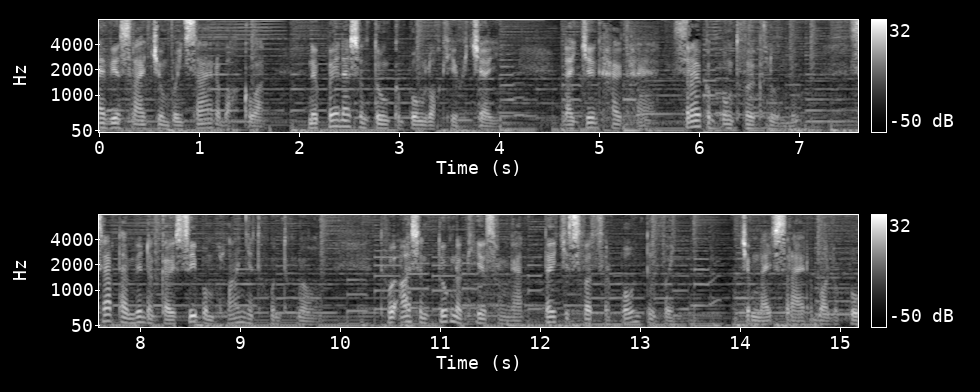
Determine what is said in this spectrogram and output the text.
ឯវាលស្រែជុំវិញស្រែរបស់គាត់នៅពេលដែលសន្ទូងកំពុងលាស់ខៀវខ្ចីដែលយើងហៅថាស្រូវកំពុងធ្វើខ្លួននោះស្រាប់តែមានដង្កូវស៊ីបំផ្លាញយ៉ាងធ្ងន់ធ្ងរធ្វើឲ្យសន្ទូងនៅខៀវស្រងាត់ទៅជាស្វិតស្រពោនទៅវិញចំណែកស្រែរបស់លោកពូ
